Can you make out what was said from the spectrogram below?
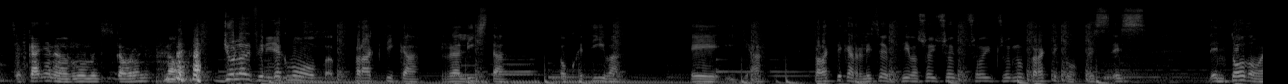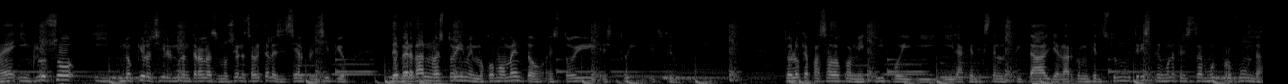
¿Se callan en algún momento estos cabrones? No. Yo la definiría como práctica, realista, objetiva eh, y ya. Práctica, realista y objetiva. Soy, soy, soy, soy muy práctico. Es, es en todo, ¿eh? Incluso, y no quiero decir no entrar a las emociones, ahorita les decía al principio, de verdad no estoy en mi mejor momento. Estoy, estoy, estoy muy triste. Todo lo que ha pasado con mi equipo y, y- y la gente que está en el hospital y hablar con mi gente, estoy muy triste, tengo una tristeza muy profunda.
